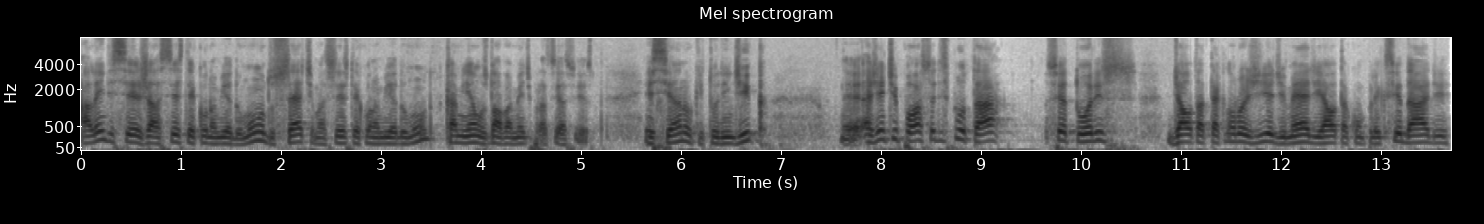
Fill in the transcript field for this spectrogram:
além de ser já a sexta economia do mundo, sétima, sexta economia do mundo, caminhamos novamente para ser a sexta. Esse ano, o que tudo indica, é, a gente possa disputar setores de alta tecnologia, de média e alta complexidade,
